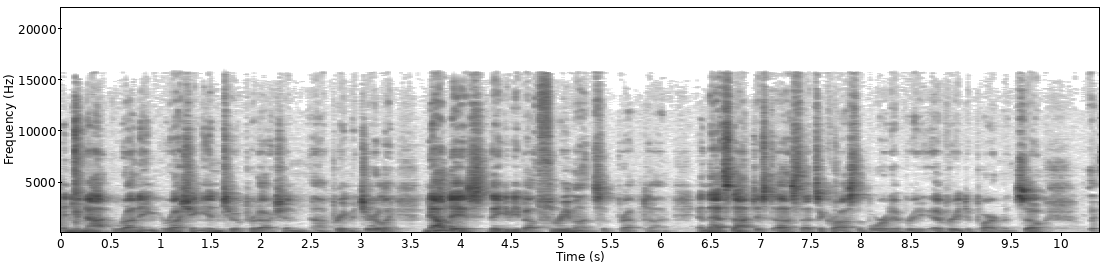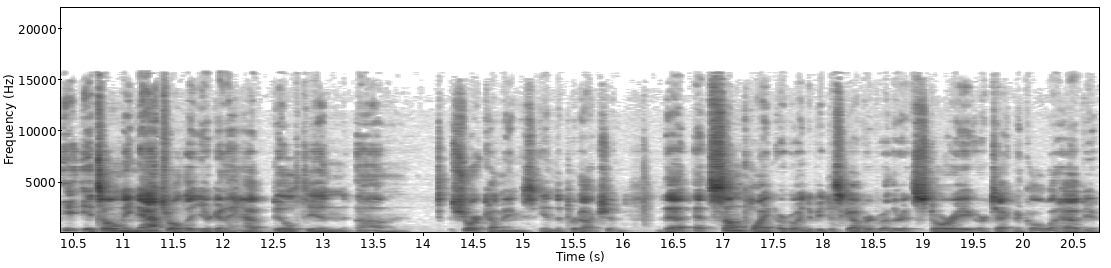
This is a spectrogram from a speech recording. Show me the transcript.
and you're not running rushing into a production uh, prematurely. Nowadays, they give you about three months of prep time, and that's not just us; that's across the board, every every department. So it's only natural that you're going to have built-in um, shortcomings in the production that at some point are going to be discovered, whether it's story or technical, what have you.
